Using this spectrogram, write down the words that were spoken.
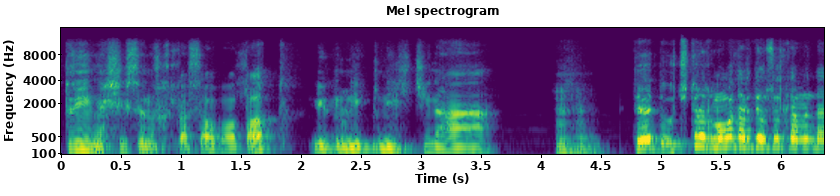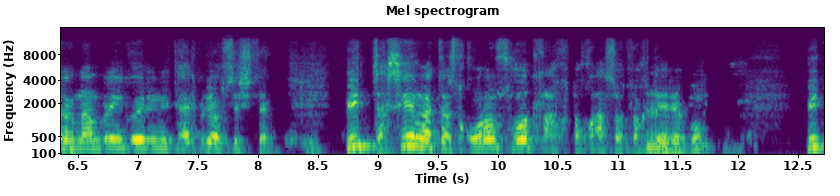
төрийн ашиг сонирхлоосоо болоод иргэн нэгдний илж байна. Тэгэд өчтөр бол Монгол Ардын Усал намын дарга намрын хоёрын нэг тайлбар явуулсан шүү дээ. Бид засгийн газраас 3 суудл авах тухай асуудал огт яриаггүй. Бид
